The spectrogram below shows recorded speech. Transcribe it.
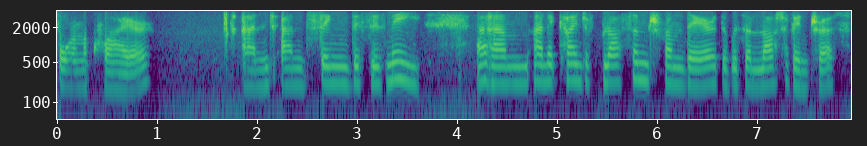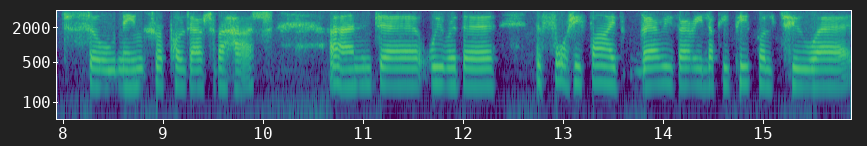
form a choir and and sing "This Is Me," um, and it kind of blossomed from there. There was a lot of interest, so names were pulled out of a hat, and uh, we were the the 45 very very lucky people to uh,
